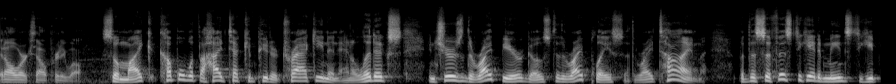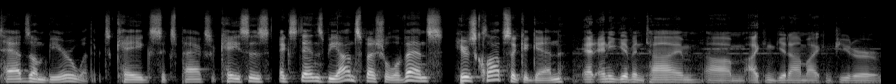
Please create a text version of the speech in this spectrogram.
it all works out pretty well. So, Mike, coupled with the high tech computer tracking and analytics, ensures the right beer goes to the right place at the right time. But the sophisticated means to keep tabs on beer, whether it's kegs, six packs, or cases, extends beyond special events. Here's Klopsick again. At any given time, um, I can get on my computer.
